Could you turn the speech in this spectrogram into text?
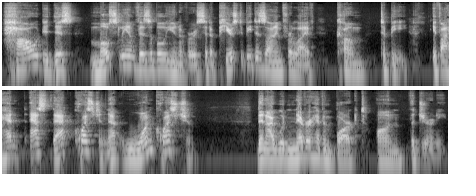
How did this mostly invisible universe that appears to be designed for life come to be? If I hadn't asked that question, that one question, then I would never have embarked on the journey.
